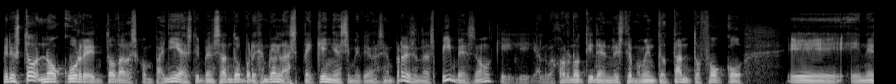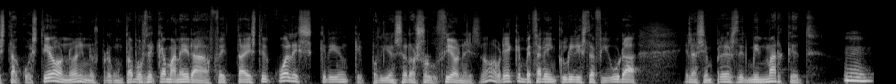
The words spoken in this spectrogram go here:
Pero esto no ocurre en todas las compañías. Estoy pensando, por ejemplo, en las pequeñas y medianas empresas, en las pymes, ¿no? que, a lo mejor no tienen en este momento tanto foco eh, en esta cuestión. ¿no? Y nos preguntamos de qué manera afecta esto y cuáles creen que podrían ser las soluciones. ¿no? Habría que empezar a incluir esta figura en las empresas del mid-market. Mm.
